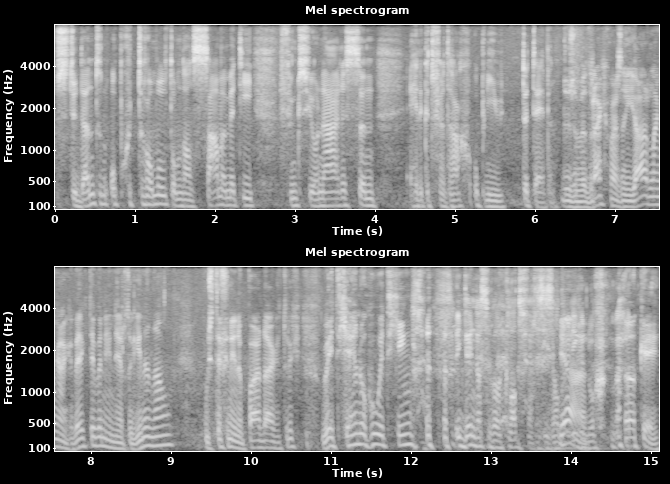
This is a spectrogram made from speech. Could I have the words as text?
studenten opgetrommeld om dan samen met die functionarissen eigenlijk het verdrag opnieuw te typen. Dus een verdrag waar ze een jaar lang aan gewerkt hebben in Hertoginnendaal. Moest even in een paar dagen terug. Weet jij nog hoe het ging? Ik denk dat ze wel kladversies hadden Ja. liggen nog. Maar, Oké.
